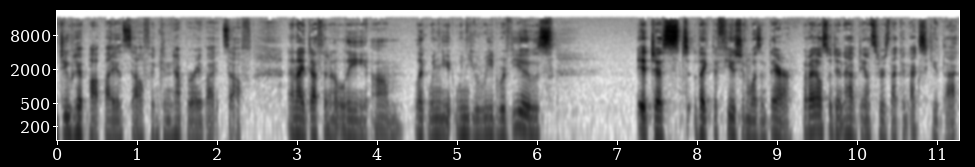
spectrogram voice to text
do hip hop by itself and contemporary by itself, and I definitely um, like when you when you read reviews it just like the fusion wasn't there. But I also didn't have dancers that could execute that,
